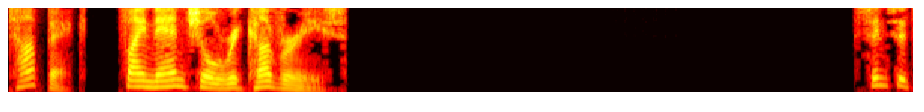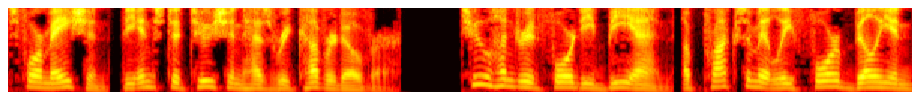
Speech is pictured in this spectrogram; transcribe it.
Topic: Financial recoveries. Since its formation, the institution has recovered over 240 BN approximately $4 billion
